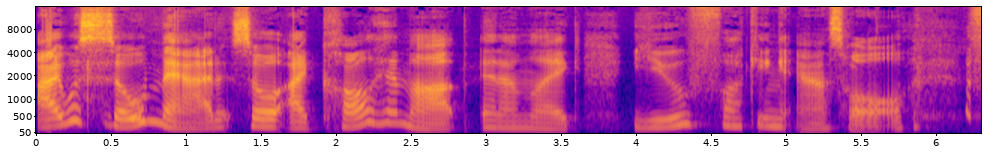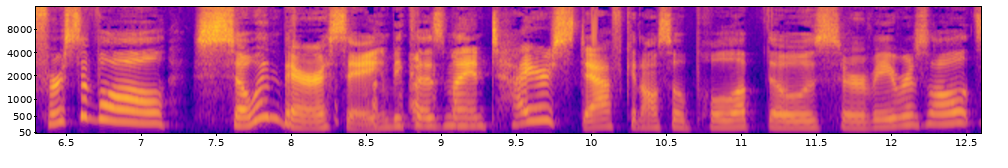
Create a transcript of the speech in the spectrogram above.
I was so mad. So I call him up and I'm like, you fucking asshole. First of all, so embarrassing because my entire staff can also pull up those survey results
